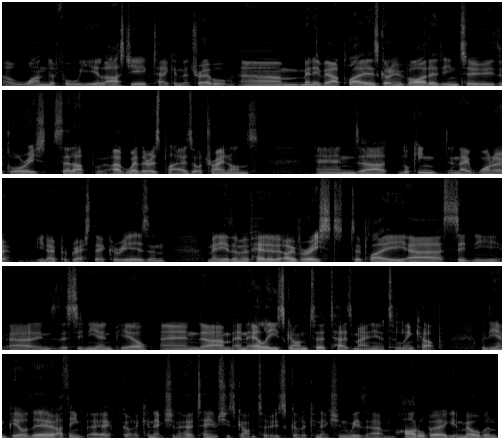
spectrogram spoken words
a wonderful year last year, taking the treble. Um, many of our players got invited into the glory setup, uh, whether as players or train-ons and uh, looking, and they want to, you know, progress their careers. And many of them have headed over east to play uh, Sydney uh, into the Sydney NPL, and um, and Ellie's gone to Tasmania to link up with the NPL there. I think they've got a connection. Her team she's gone to has got a connection with um, Heidelberg in Melbourne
